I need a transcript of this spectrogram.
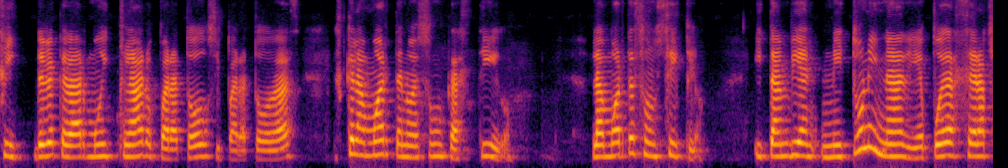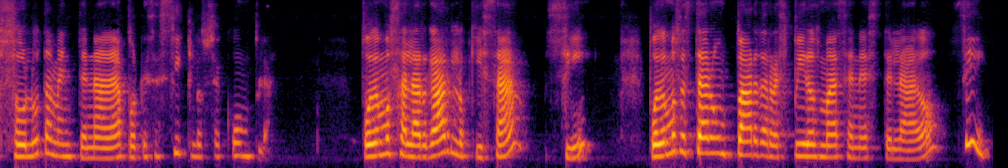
sí debe quedar muy claro para todos y para todas, es que la muerte no es un castigo. La muerte es un ciclo. Y también ni tú ni nadie puede hacer absolutamente nada porque ese ciclo se cumpla. ¿Podemos alargarlo quizá? Sí. ¿Podemos estar un par de respiros más en este lado? Sí,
